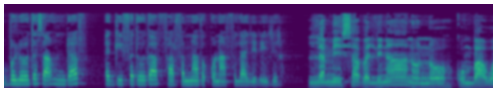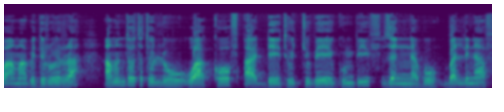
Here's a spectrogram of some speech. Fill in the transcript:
obboloota isaa hundaaf dhaggeeffatootaaf faarfannaa tokko naaf filaa jedhee jira. Lammeessaa bal'inaa noonnoo qumbaa waamaa bidiruu irraa amantoota tulluu waakkoof aaddee tuujjubee gumbiif zannabuu bal'inaaf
